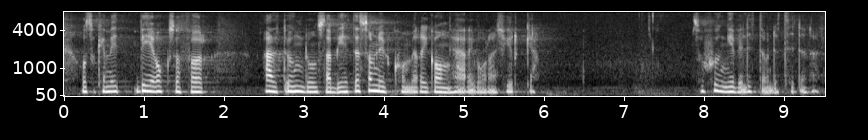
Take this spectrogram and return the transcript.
Och så kan vi be också för allt ungdomsarbete som nu kommer igång här i vår kyrka. Så sjunger vi lite under tiden här.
